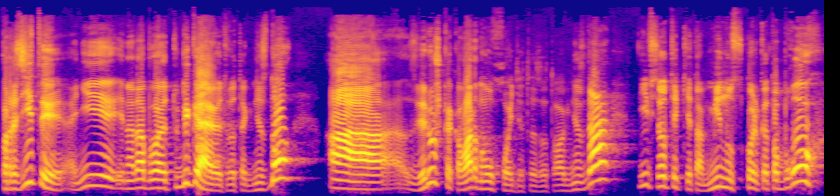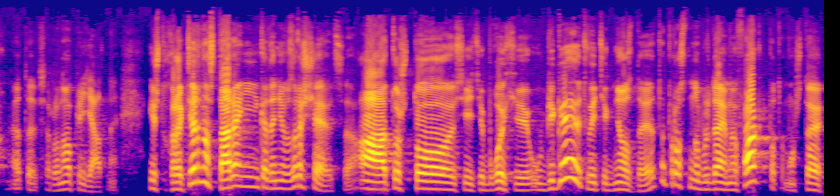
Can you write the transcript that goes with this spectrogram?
паразиты, они иногда бывают убегают в это гнездо, а зверюшка коварно уходит из этого гнезда, и все-таки там минус сколько-то блох, это все равно приятно. И что характерно, старые они никогда не возвращаются. А то, что все эти блохи убегают в эти гнезда, это просто наблюдаемый факт, потому что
